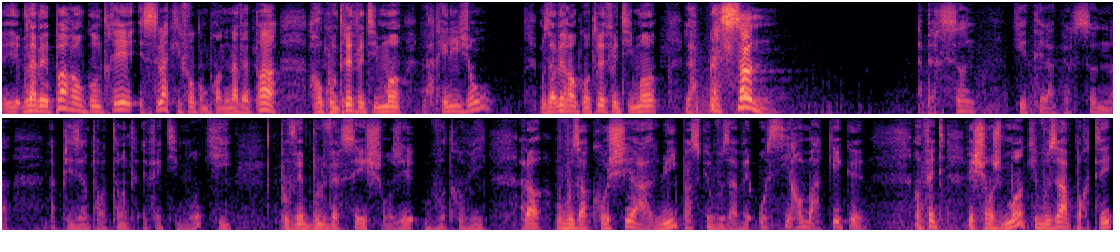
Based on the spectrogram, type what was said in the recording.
vous n'avez pas rencontré, et c'est là qu'il faut comprendre, vous n'avez pas rencontré effectivement la religion, vous avez rencontré effectivement la personne. La personne était la personne la, plus importante, effectivement, qui pouvait bouleverser et changer votre vie. Alors, vous vous accrochez à lui parce que vous avez aussi remarqué que, en fait, le changement qu'il vous a apporté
